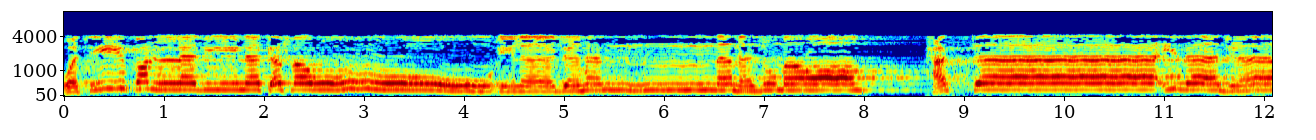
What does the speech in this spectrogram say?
وسيق الذين كفروا إلى جهنم زمرا حتى إذا جاءوها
